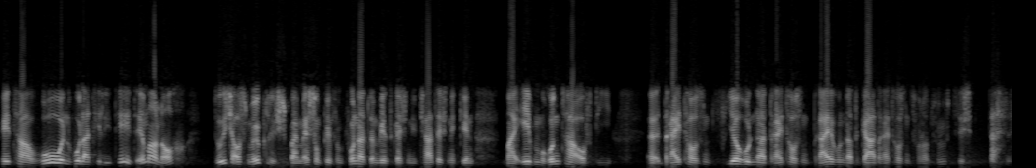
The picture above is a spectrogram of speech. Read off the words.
Peter hohen Volatilität immer noch durchaus möglich. Beim S&P 500, wenn wir jetzt gleich in die Charttechnik gehen, mal eben runter auf die 3400, 3300, gar 3250. Das ist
